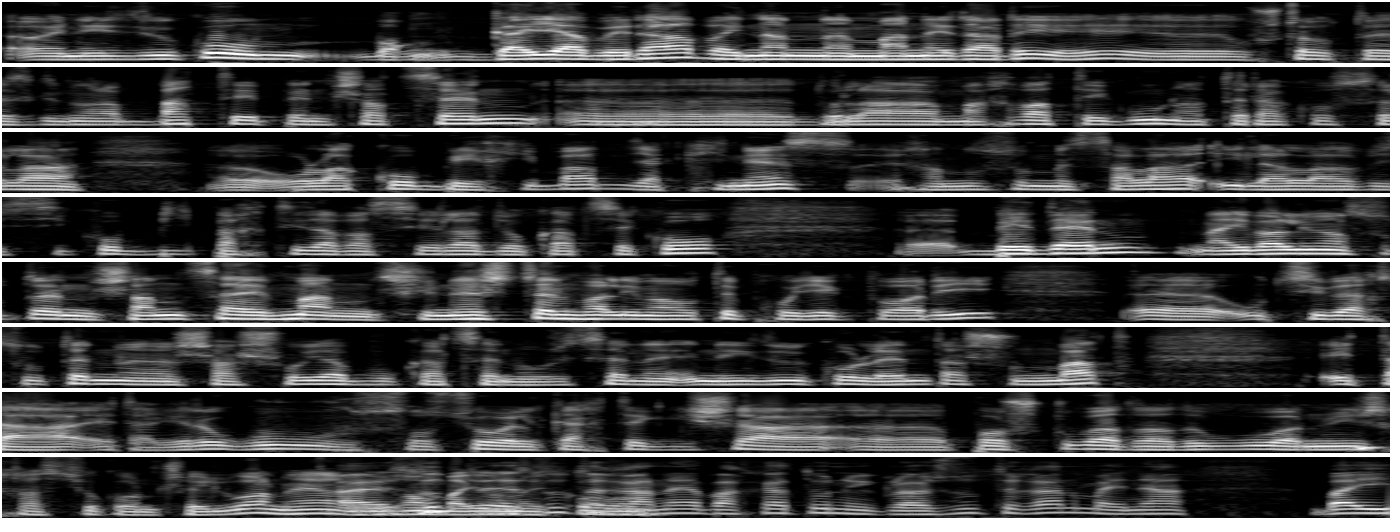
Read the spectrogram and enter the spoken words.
Hene duko, bon, gaia bera, baina manerare, e, uste dut ez ginola bate pentsatzen, e, dola mar bat egun aterako zela e, olako berri bat, jakinez, erranduzu mezala, hilala biziko bi partida bazela jokatzeko, e, beden, nahi bali mazuten, xantza eman, sinesten bali maute proiektuari, e, utzi behar zuten sasoia bukatzen, hori zen, hene duko lehentasun bat, eta eta gero gu sozio elkarte gisa e, postu bat dugu administrazio kontseiluan, eh, ez dut, ez dut egan, eh, bakatu Nikolas, ez dut egan, baina bai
